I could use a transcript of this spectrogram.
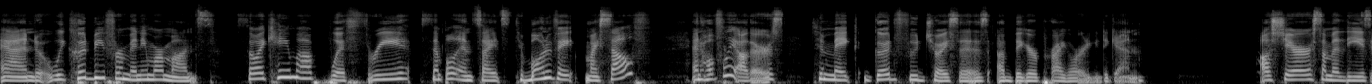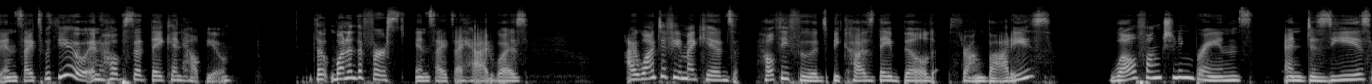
and we could be for many more months. So I came up with three simple insights to motivate myself and hopefully others to make good food choices a bigger priority again. I'll share some of these insights with you in hopes that they can help you. The, one of the first insights I had was I want to feed my kids healthy foods because they build strong bodies, well functioning brains, and disease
